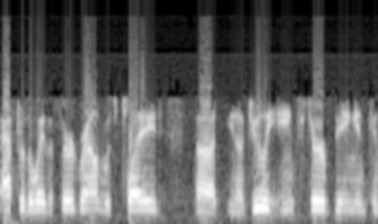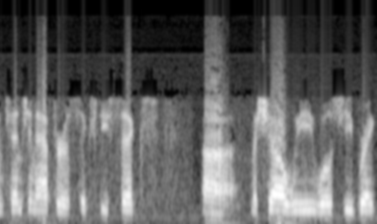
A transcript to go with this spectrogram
after the way the third round was played, uh, you know, Juli Inkster being in contention after a 66 uh, Michelle Wie, will she break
